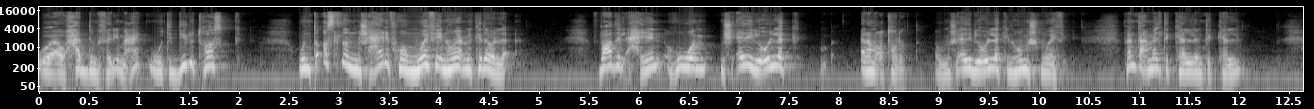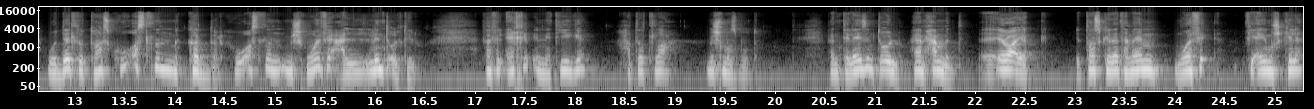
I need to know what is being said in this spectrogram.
أو حد من الفريق معاك وتديله تاسك وأنت أصلا مش عارف هو موافق إن هو يعمل كده ولا لأ. في بعض الأحيان هو مش قادر يقول لك أنا معترض أو مش قادر يقول لك إن هو مش موافق. فأنت عمال تتكلم تتكلم واديت له التاسك هو أصلا متقدر هو أصلا مش موافق على اللي أنت قلت له. ففي الآخر النتيجة هتطلع مش مظبوطة. فأنت لازم تقول له ها محمد إيه رأيك؟ التاسك ده تمام موافق؟ في أي مشكلة؟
